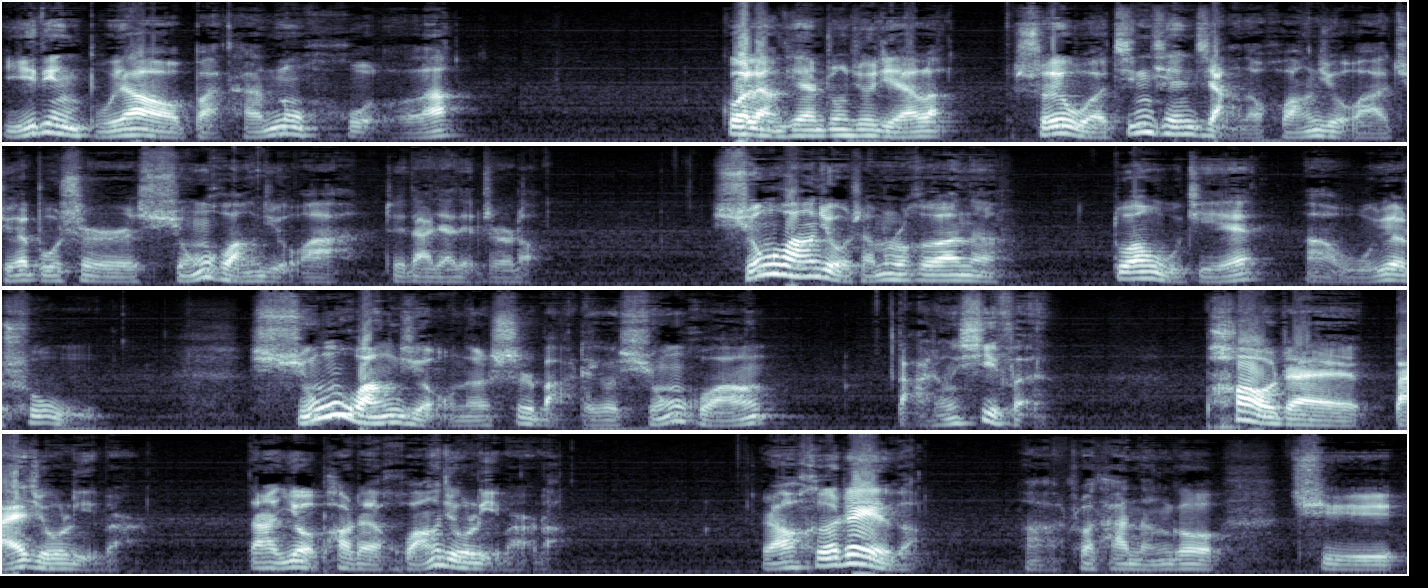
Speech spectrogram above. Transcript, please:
一定不要把它弄混了。过两天中秋节了，所以我今天讲的黄酒啊，绝不是雄黄酒啊，这大家得知道。雄黄酒什么时候喝呢？端午节啊，五月初五。雄黄酒呢，是把这个雄黄打成细粉。泡在白酒里边，当然也有泡在黄酒里边的，然后喝这个，啊，说它能够去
